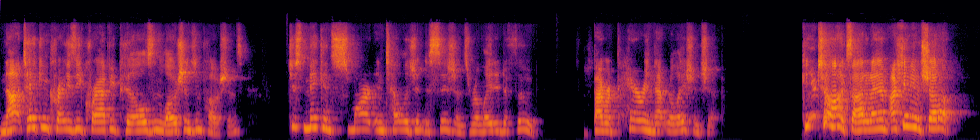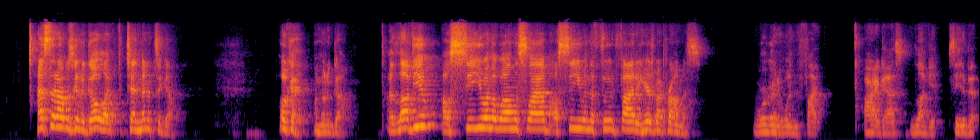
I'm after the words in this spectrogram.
not taking crazy, crappy pills and lotions and potions, just making smart, intelligent decisions related to food by repairing that relationship. Can you tell how excited I am? I can't even shut up. I said I was going to go like 10 minutes ago. Okay, I'm going to go. I love you. I'll see you in the wellness lab. I'll see you in the food fight. And here's my promise we're going to win the fight. All right, guys. Love you. See you in a bit.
